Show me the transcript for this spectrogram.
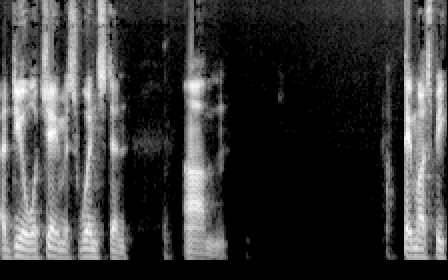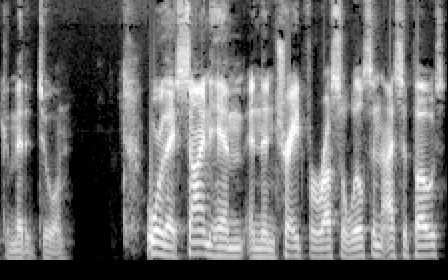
a deal with Jameis Winston, um, they must be committed to him or they sign him and then trade for Russell Wilson, I suppose.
